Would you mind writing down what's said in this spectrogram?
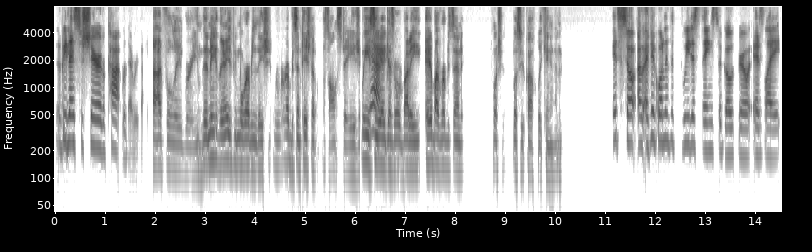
it'd be nice to share the pot with everybody. I fully agree. There, need, there needs to be more representation representation of us on stage. We see Yeah. it just everybody, everybody represented, plus, plus you possibly can. It's so. I think one of the sweetest things to go through is like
